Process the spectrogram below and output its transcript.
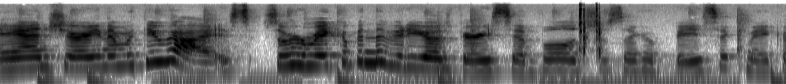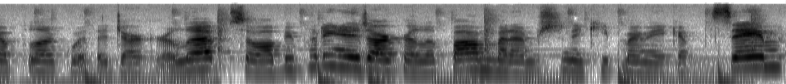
and sharing them with you guys. So her makeup in the video is very simple. It's just like a basic makeup look with a darker lip. So I'll be putting a darker lip on, but I'm just gonna keep my makeup the same.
